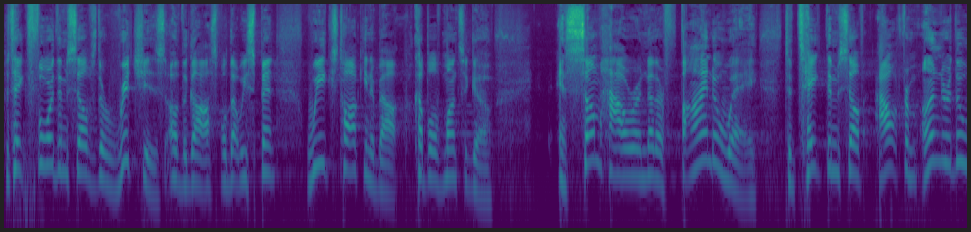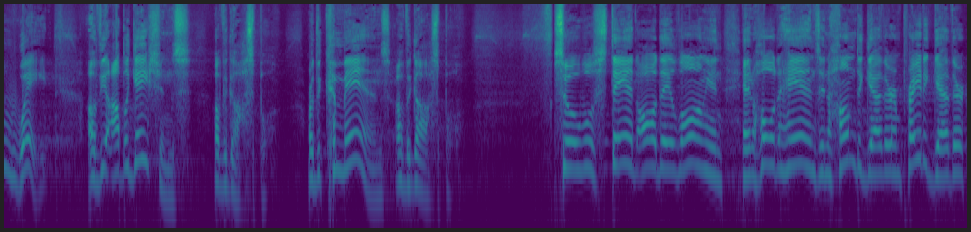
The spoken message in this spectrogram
to take for themselves the riches of the gospel that we spent weeks talking about a couple of months ago, and somehow or another find a way to take themselves out from under the weight of the obligations of the gospel or the commands of the gospel. So we'll stand all day long and, and hold hands and hum together and pray together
